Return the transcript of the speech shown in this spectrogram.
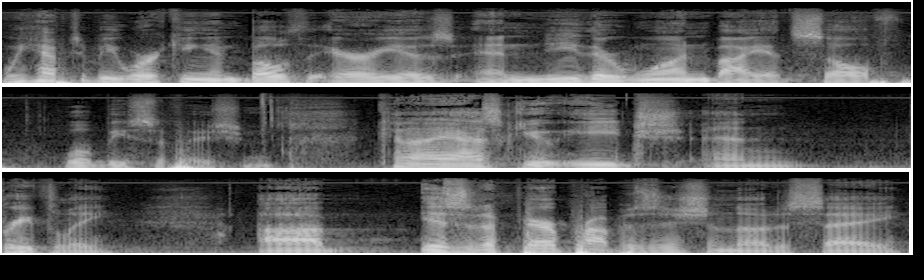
we have to be working in both areas, and neither one by itself will be sufficient. Can I ask you each, and briefly, uh, is it a fair proposition, though, to say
